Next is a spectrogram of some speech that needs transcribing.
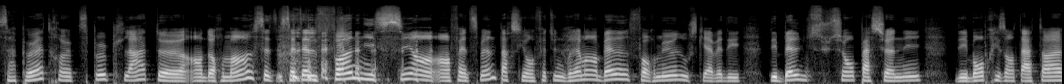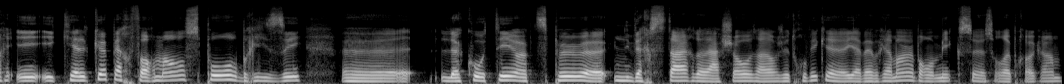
ça peut être un petit peu plate euh, en dormant. C'était le fun ici en, en fin de semaine parce qu'ils ont fait une vraiment belle formule où il y avait des, des belles discussions passionnées, des bons présentateurs et, et quelques performances pour briser euh, le côté un petit peu euh, universitaire de la chose. Alors, j'ai trouvé qu'il y avait vraiment un bon mix euh, sur le programme.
